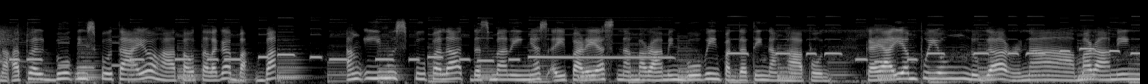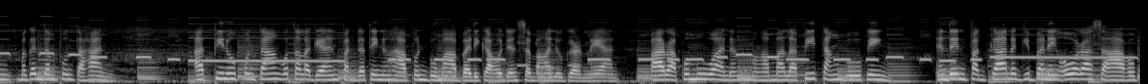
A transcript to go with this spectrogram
naka 12 bookings po tayo, hataw talaga, bakbak. Ang Imus po pala at Dasmariñas ay parehas na maraming booking pagdating ng hapon. Kaya yan po yung lugar na maraming magandang puntahan. At pinupuntahan ko talaga yan pagdating ng hapon, bumabalik ako dyan sa mga lugar na yan para pumuha ng mga malapitang booking. And then pagka nag-iba na yung oras sa ako,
